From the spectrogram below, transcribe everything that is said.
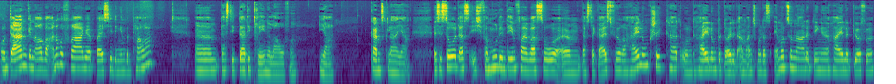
und dann, genau, war andere Frage bei Sitting in the Power, ähm, dass die, da die Tränen laufen. Ja, ganz klar, ja. Es ist so, dass ich vermute, in dem Fall war es so, ähm, dass der Geistführer Heilung geschickt hat und Heilung bedeutet auch manchmal, dass emotionale Dinge heilen dürfen.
